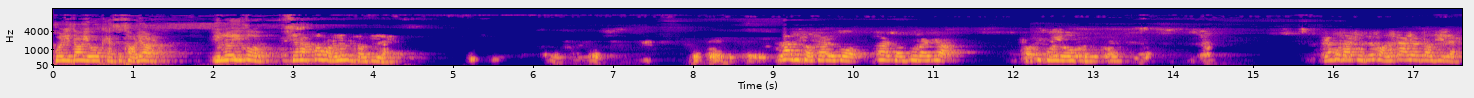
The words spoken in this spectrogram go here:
锅里倒油，开始炒料。油热以后，先把泡好的肉倒进来。辣子炒香以后，放上豆瓣酱，炒出红油。然后把准备好的大料倒进来，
